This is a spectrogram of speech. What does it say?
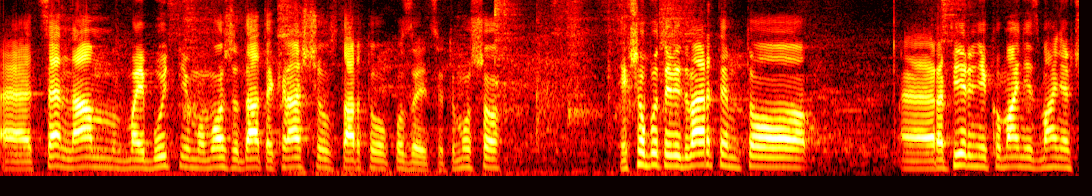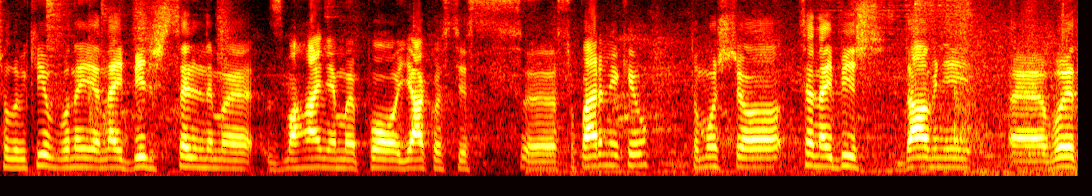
е, це нам в майбутньому може дати кращу стартову позицію. Тому що, якщо бути відвертим, то рапірні командні змагання в чоловіків вони є найбільш сильними змаганнями по якості е, суперників, тому що це найбільш давній е, вид,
